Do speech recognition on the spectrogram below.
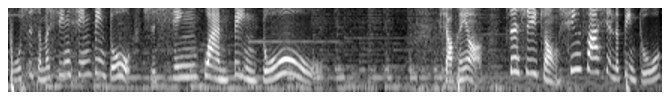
不是什么新型病毒，是新冠病毒。小朋友，这是一种新发现的病毒。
